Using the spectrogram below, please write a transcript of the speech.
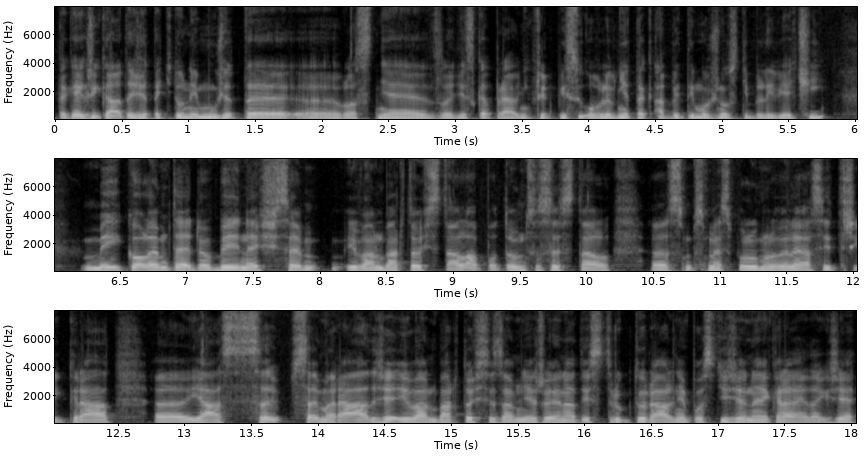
tak jak říkáte, že teď to nemůžete eh, vlastně z hlediska právních předpisů ovlivnit, tak aby ty možnosti byly větší? My kolem té doby, než se Ivan Bartoš stal a potom, co se stal, eh, jsme spolu mluvili asi třikrát. Eh, já jsem rád, že Ivan Bartoš se zaměřuje na ty strukturálně postižené kraje, takže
